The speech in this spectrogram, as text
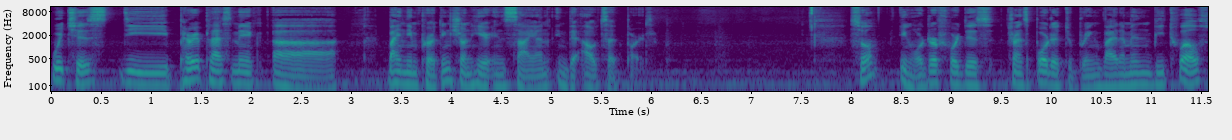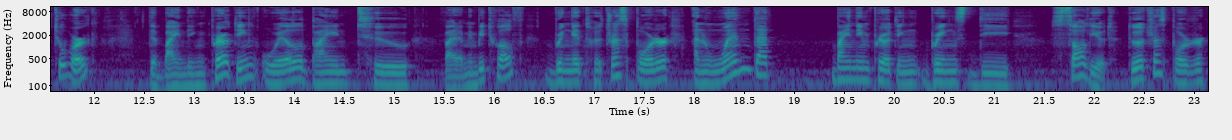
which is the periplasmic uh, binding protein shown here in cyan in the outside part. So, in order for this transporter to bring vitamin B12 to work, the binding protein will bind to vitamin B12, bring it to the transporter, and when that binding protein brings the solute to the transporter,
